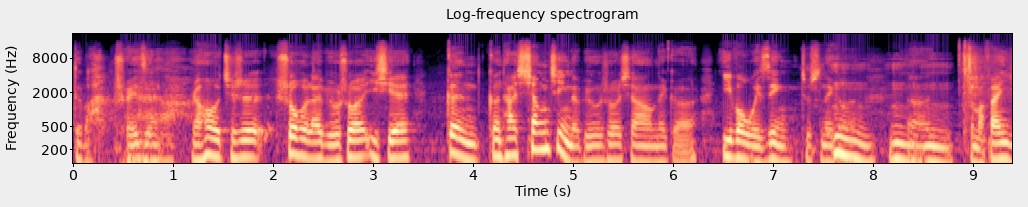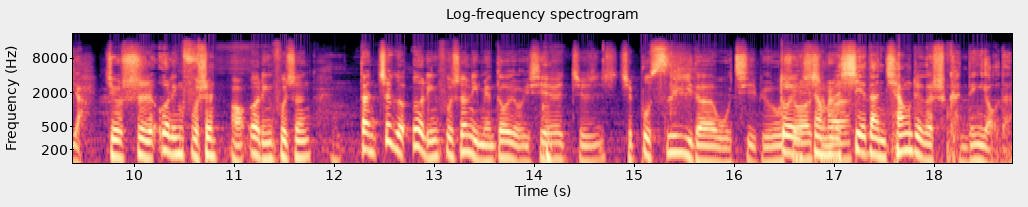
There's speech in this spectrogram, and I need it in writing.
对吧？锤子。啊然后其实说回来，比如说一些更跟它相近的，比如说像那个 Evil Within，就是那个、嗯嗯怎么翻译啊？就是恶灵附身。哦，恶灵附身。嗯但这个恶灵附身里面都有一些就是就不思议的武器，比如对，说什么霰弹枪这个是肯定有的。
